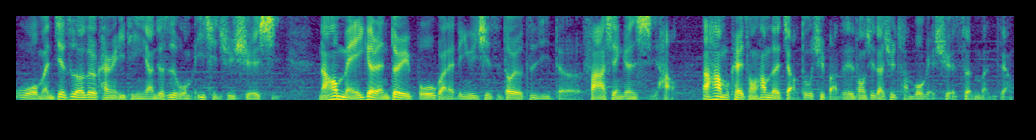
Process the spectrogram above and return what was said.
我们接触到这个开源议题一样，就是我们一起去学习，然后每一个人对于博物馆的领域其实都有自己的发现跟喜好，那他们可以从他们的角度去把这些东西再去传播给学生们，这样，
